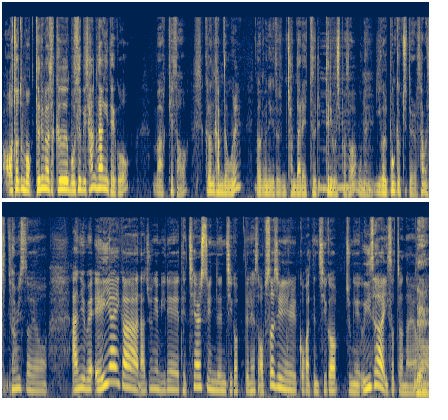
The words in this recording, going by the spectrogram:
어, 저도 뭐 들으면서 그 모습이 상상이 되고 막 해서 그런 감동을 여러분에게도 좀 전달해 드, 리고 음. 싶어서 오늘 이걸 본격 주제로 삼았습니다. 재밌어요. 아니 왜 AI가 나중에 미래에 대체할 수 있는 직업들 해서 없어질 것 같은 직업 중에 의사 있었잖아요. 네.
